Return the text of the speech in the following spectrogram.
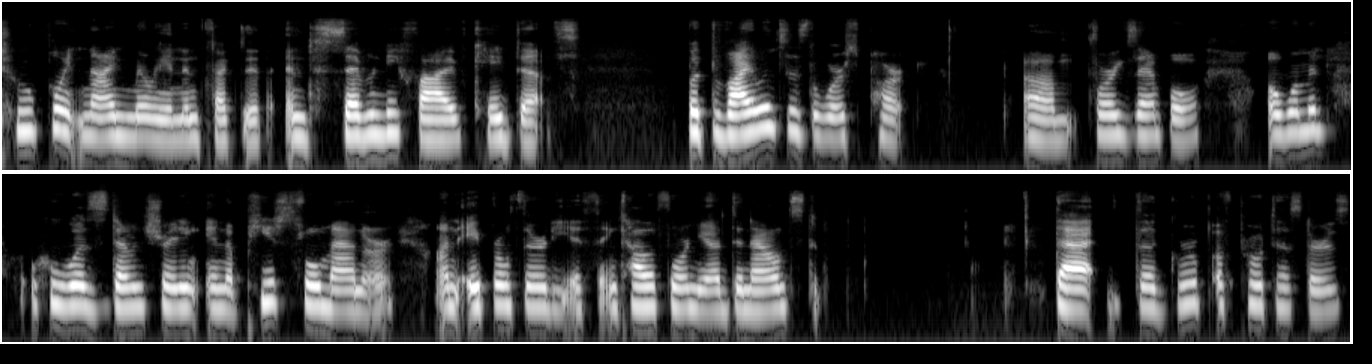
2.9 million infected and 75k deaths. But the violence is the worst part. Um, for example, a woman who was demonstrating in a peaceful manner on April 30th in California denounced that the group of protesters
